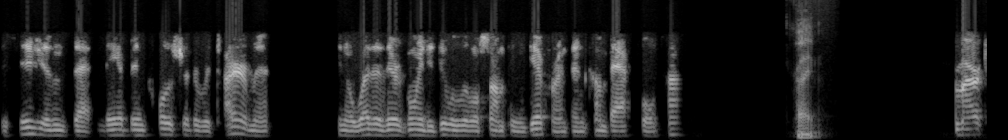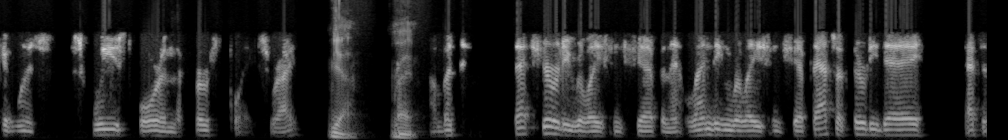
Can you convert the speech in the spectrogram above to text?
decisions that they have been closer to retirement, you know, whether they're going to do a little something different than come back full time. Right. The market was squeezed for in the first place, right? Yeah, right. Uh, but that surety relationship and that lending relationship, that's a 30 day, that's a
